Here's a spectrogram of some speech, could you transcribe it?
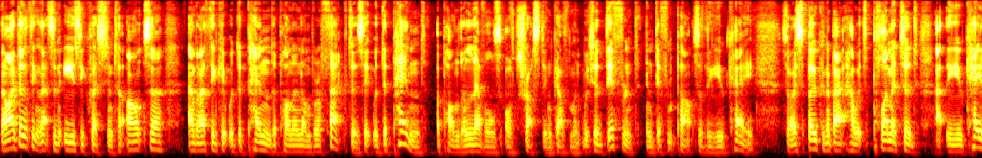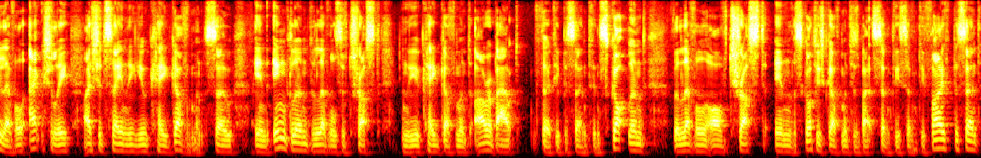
Now, I don't think that's an easy question to answer, and I think it would depend upon a number of factors. It would depend upon the levels of trust in government, which are different in different parts of the UK. So I've spoken about how it's plummeted at the UK level. Actually, I should say in the UK government. So in England, the levels of trust in the UK government are about 30%. In Scotland, the level of trust in the Scottish government is about 70 75%.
